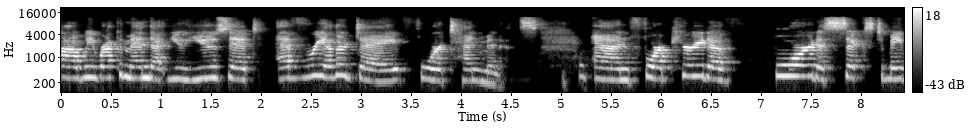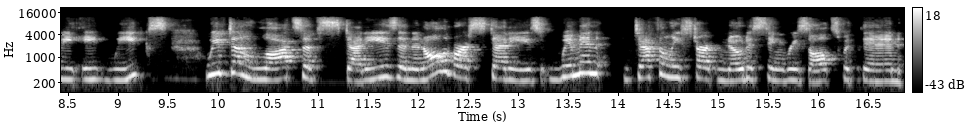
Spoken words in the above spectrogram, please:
uh, we recommend that you use it every other day for 10 minutes. And for a period of four to six to maybe eight weeks. We've done lots of studies, and in all of our studies, women definitely start noticing results within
